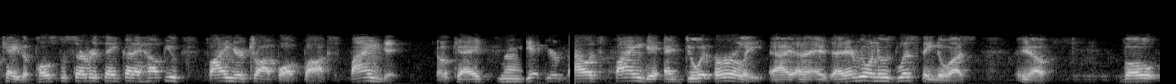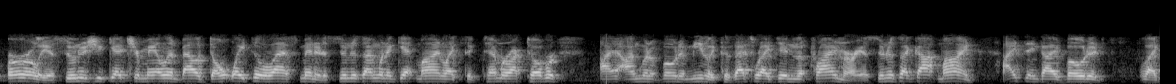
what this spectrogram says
okay, the postal service ain't going to help you. Find your drop-off box. Find it. Okay. Right. Get your ballots. Find it and do it early. Uh, and, and everyone who's listening to us, you know, vote early. As soon as you get your mail-in ballot, don't wait till the last minute. As soon as I'm going to get mine, like September, October, I, I'm going to vote immediately because that's what I did in the primary. As soon as I got mine, I think I voted like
